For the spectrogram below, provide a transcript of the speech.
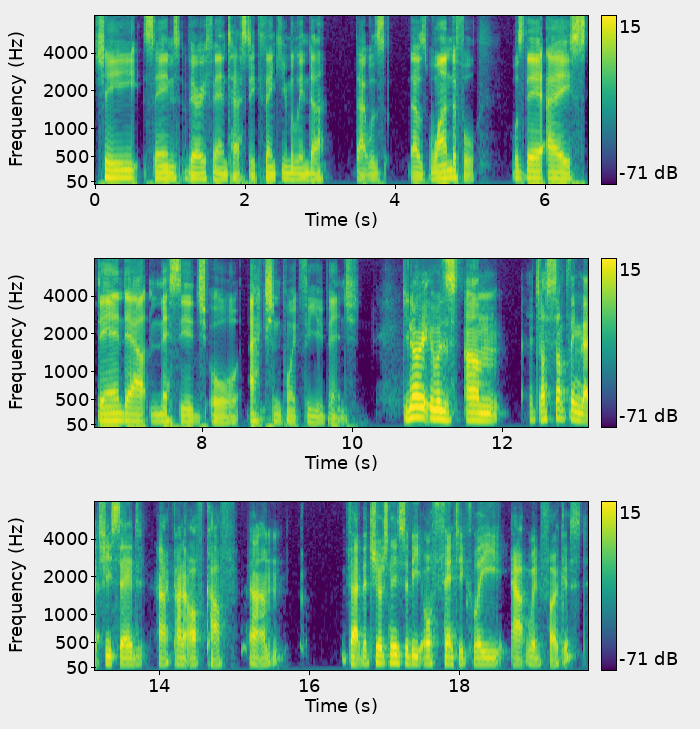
She seems very fantastic. Thank you, Melinda. That was that was wonderful. Was there a standout message or action point for you, Benj? Do you know it was um, just something that she said, uh, kind of off cuff, um, that the church needs to be authentically outward focused,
